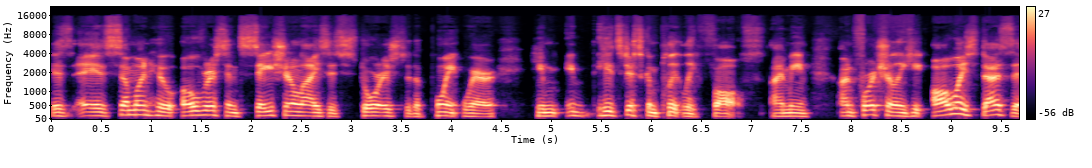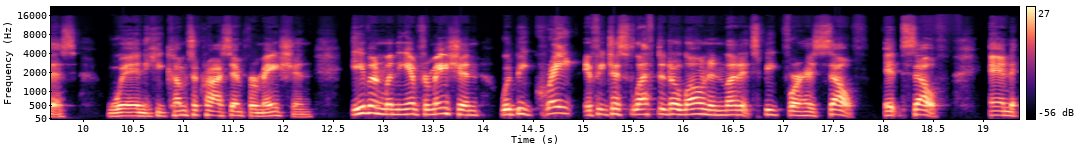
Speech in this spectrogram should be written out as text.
is is someone who over sensationalizes stories to the point where he he's just completely false. I mean, unfortunately, he always does this when he comes across information, even when the information would be great if he just left it alone and let it speak for himself itself. And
